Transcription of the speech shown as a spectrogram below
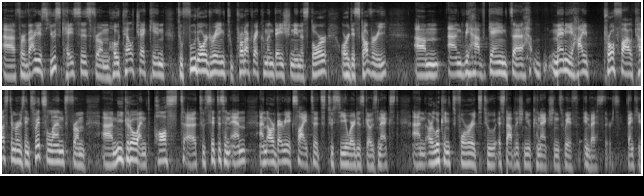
uh, for various use cases from hotel check-in to food ordering to product recommendation in a store or discovery. Um, and we have gained uh, many high profile customers in Switzerland from uh, Migros and Post uh, to citizenM and are very excited to see where this goes next and are looking forward to establish new connections with investors. Thank you.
